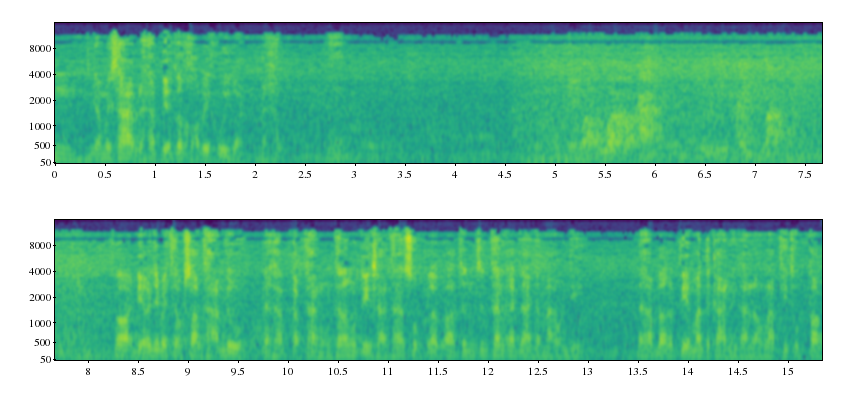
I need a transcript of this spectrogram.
อืมยังไม่ทราบเลยครับ เดี๋ยวต้องขอไปคุยก่อนนะครับนะครับเห็นว่าผู้ว่าประกาศพื้นที่ภัยพิบัติก็เดี๋ยวก็จะไปสอบถามดูนะครับ กับทางท่านรัฐมนตรีสาธารณสุขแล้วก็ซึ่งซึ่งท่านก็น่าจะมาวันนี้นะครับแล้วก็เตรียมมาตรการในการรองรับที่ถูกต้อง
